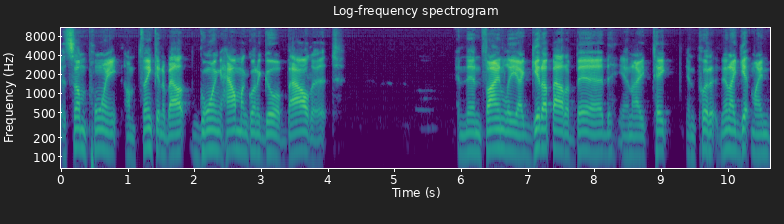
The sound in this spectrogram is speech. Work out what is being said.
At some point I'm thinking about going how am I going to go about it? And then finally I get up out of bed and I take and put it then I get my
